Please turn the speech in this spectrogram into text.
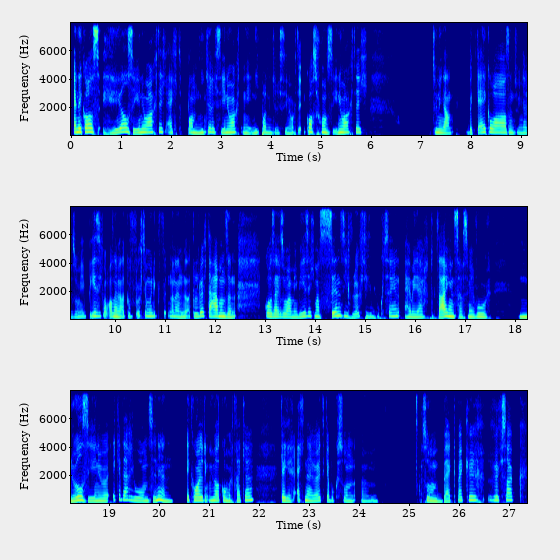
En ik was heel zenuwachtig, echt paniekerig zenuwachtig. Nee, niet paniekerig zenuwachtig. Ik was gewoon zenuwachtig toen ik aan het bekijken was en toen ik daar zo mee bezig was en welke vluchten moet ik vinden en welke luchthavens. En ik was daar zo aan mee bezig. Maar sinds die vluchten geboekt zijn, heb ik daar totaal geen stress meer voor. Nul zenuwen. Ik heb daar gewoon zin in. Ik wou dat ik nu wel kon vertrekken kijk er echt naar uit. Ik heb ook zo'n um, zo'n backpacker rugzak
